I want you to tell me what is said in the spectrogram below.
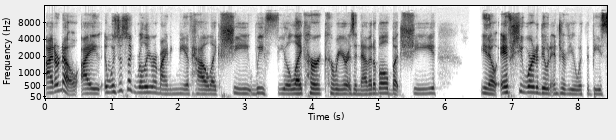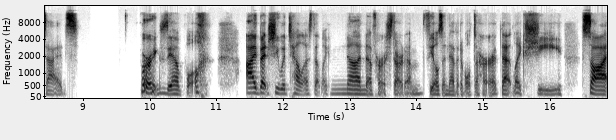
I don't know. I it was just like really reminding me of how like she we feel like her career is inevitable, but she, you know, if she were to do an interview with the B-sides, for example, I bet she would tell us that like none of her stardom feels inevitable to her, that like she saw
